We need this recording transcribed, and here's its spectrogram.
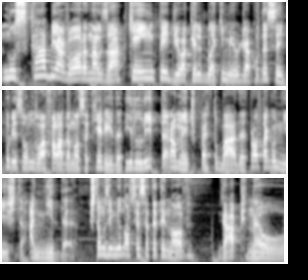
nos cabe agora analisar quem impediu aquele Black Mirror de acontecer. E por isso vamos lá falar da nossa querida e literalmente perturbada protagonista, Anida. Estamos em 1979, Gap, né, o,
